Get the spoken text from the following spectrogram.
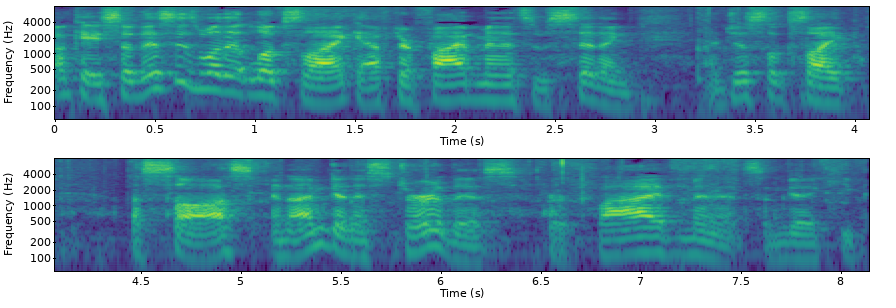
Okay, so this is what it looks like after five minutes of sitting. It just looks like a sauce, and I'm gonna stir this for five minutes. I'm gonna keep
